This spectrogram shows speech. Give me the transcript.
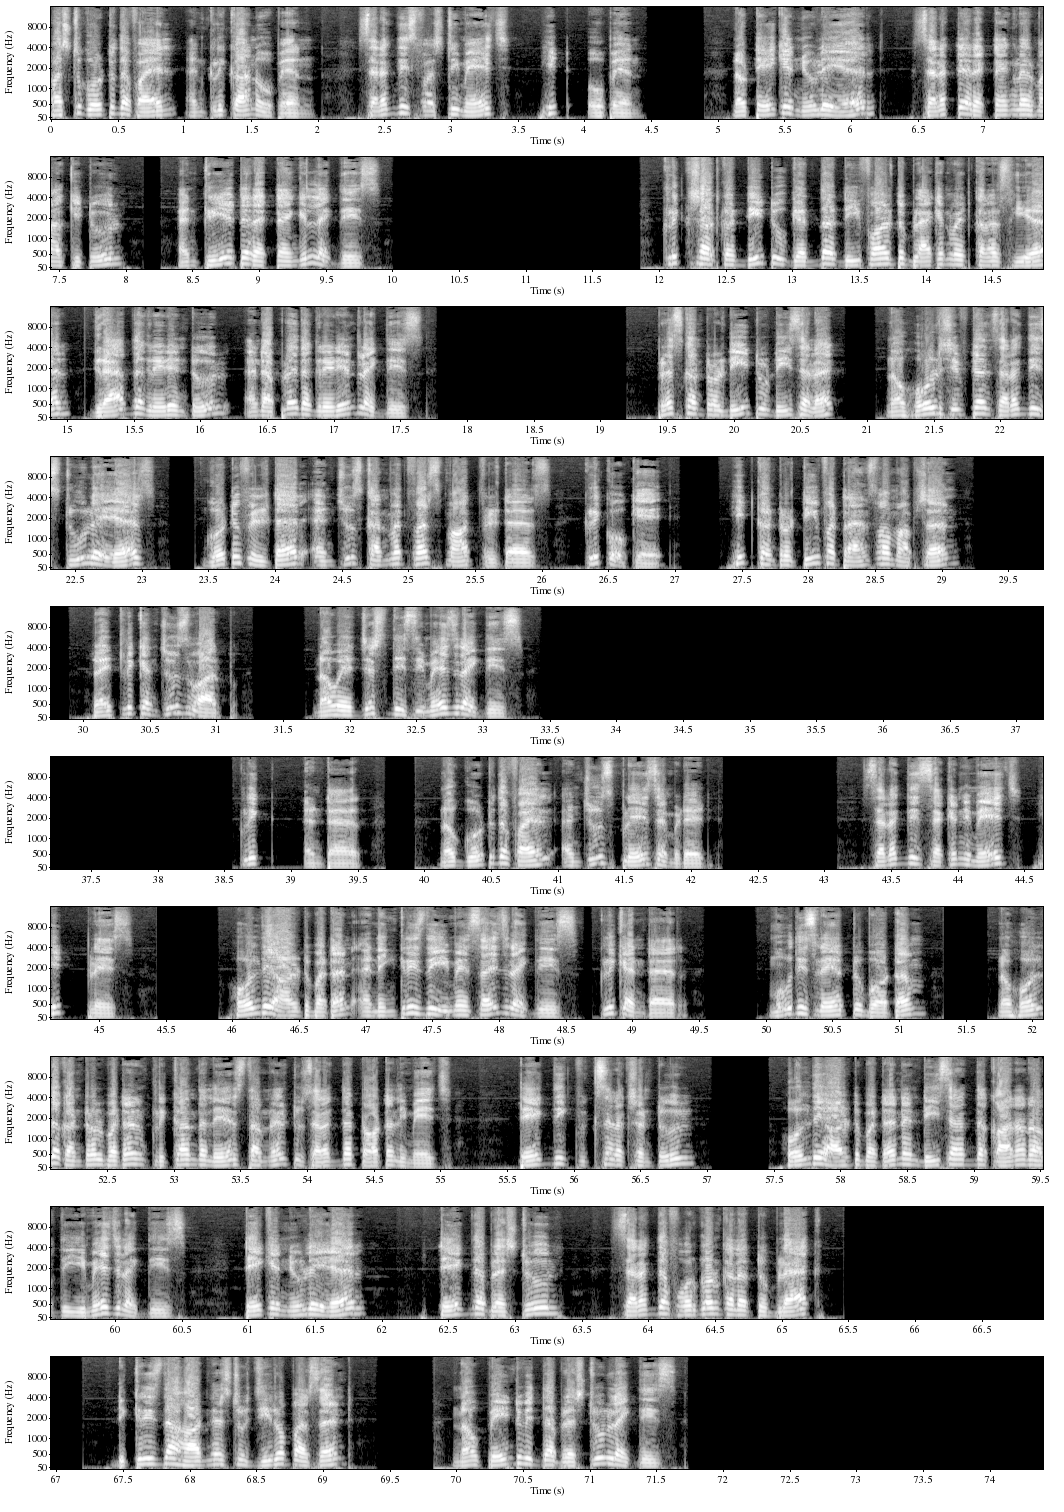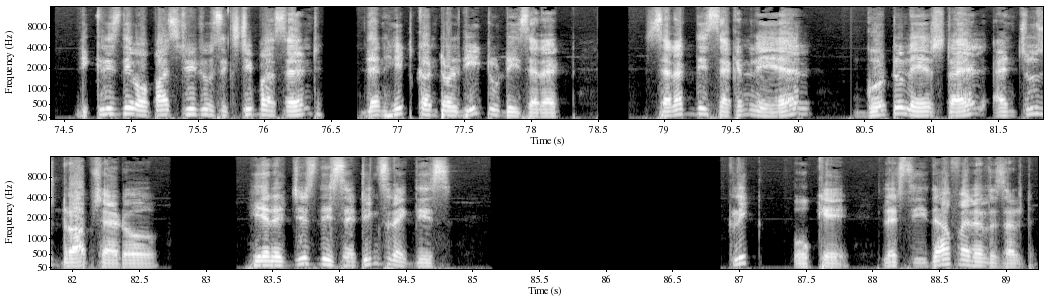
First go to the file and click on open. Select this first image, hit open. Now take a new layer, select a rectangular marquee tool and create a rectangle like this. Click shortcut D to get the default black and white colors here. Grab the gradient tool and apply the gradient like this. Press Ctrl D to deselect. Now hold shift and select these two layers. Go to filter and choose convert for smart filters. Click OK. Hit Ctrl T for transform option. Right click and choose warp. Now adjust this image like this. Click enter. Now go to the file and choose place embedded. Select the second image, hit place. Hold the alt button and increase the image size like this. Click enter. Move this layer to bottom. Now hold the control button and click on the layer's thumbnail to select the total image. Take the quick selection tool. Hold the alt button and deselect the corner of the image like this. Take a new layer. Take the brush tool. Select the foreground color to black. Decrease the hardness to 0%. Now paint with the brush tool like this. Decrease the opacity to 60%, then hit Ctrl D to deselect. Select the second layer, go to layer style and choose drop shadow. Here adjust the settings like this. Click OK. Let's see the final result.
